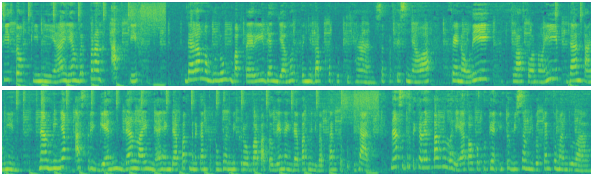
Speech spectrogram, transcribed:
fitokimia yang berperan aktif dalam membunuh bakteri dan jamur penyebab keputihan seperti senyawa fenolik, flavonoid, dan tanin. Nah, minyak astrigen dan lainnya yang dapat menekan pertumbuhan mikroba patogen yang dapat menyebabkan keputihan. Nah, seperti kalian tahu lah ya, kalau keputihan itu bisa menyebabkan kemandulan.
